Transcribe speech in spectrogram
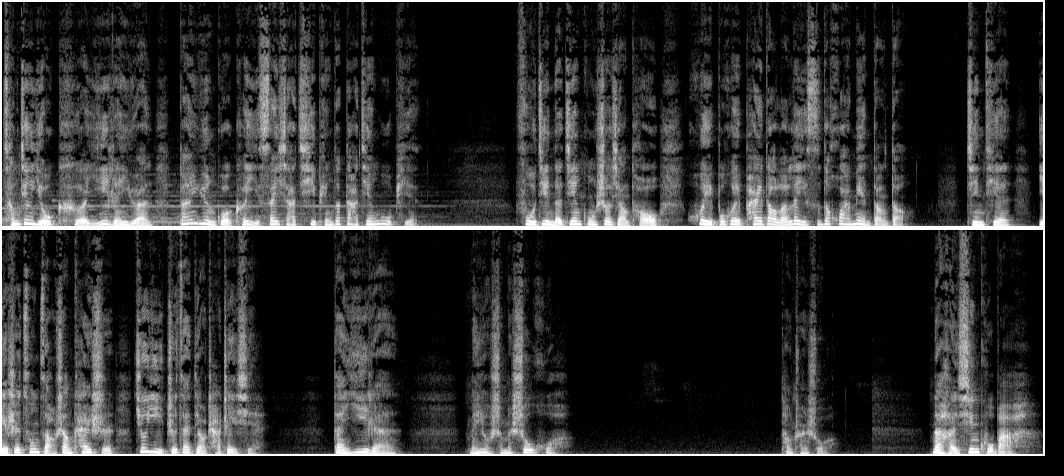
曾经有可疑人员搬运过可以塞下气瓶的大件物品？附近的监控摄像头会不会拍到了类似的画面？等等。今天也是从早上开始就一直在调查这些，但依然没有什么收获。汤川说：“那很辛苦吧？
